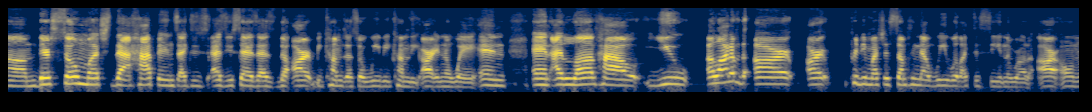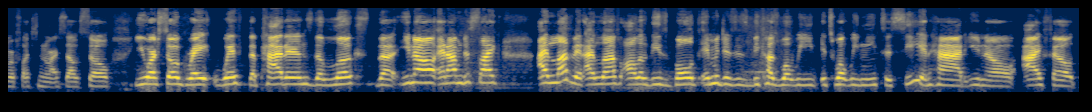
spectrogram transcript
um, there's so much that happens as, as you says as the art becomes us or we become the art in a way and and i love how you a lot of the, our art pretty much is something that we would like to see in the world our own reflection of ourselves so you are so great with the patterns the looks the you know and i'm just like I love it. I love all of these bold images is because what we it's what we need to see and had, you know, I felt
